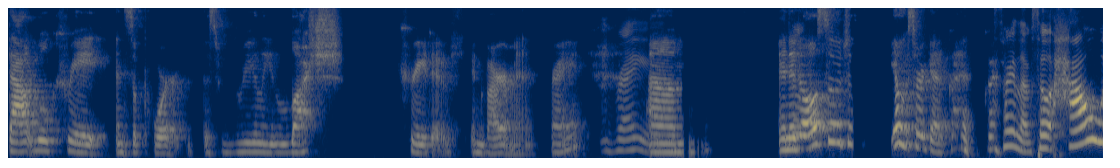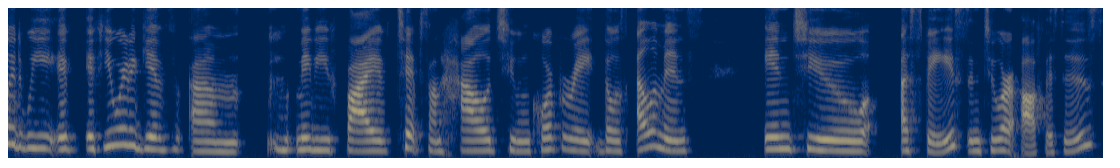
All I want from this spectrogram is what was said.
that will create and support this really lush creative environment right? Right. Um and it also just oh sorry go ahead, go ahead go ahead. Sorry love. So how would we if if you were to give um maybe five tips on how to incorporate those elements into a space into our offices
